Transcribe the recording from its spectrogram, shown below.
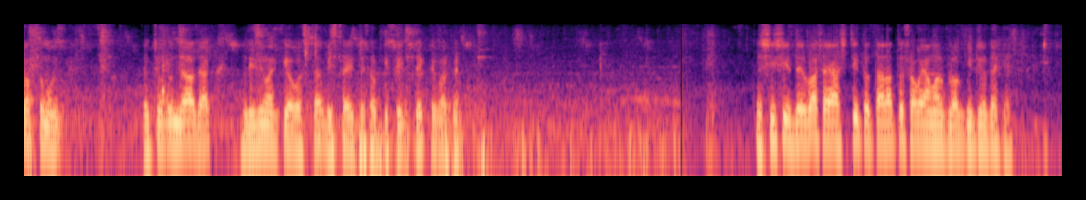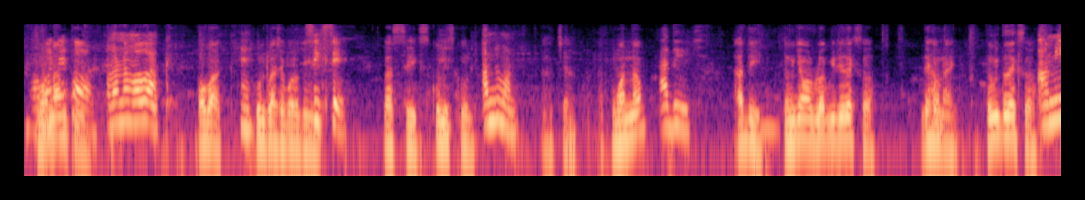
সব সময় তো চলুন যাওয়া যাক। দিদিমার কি অবস্থা? বিস্তারিত সব কিছুই দেখতে পারবেন। তো শিশিরদের বাসায় আসছি তো তারা তো সবাই আমার ব্লগ ভিডিও দেখে। তোমার নাম কি? আমার নাম অবাক। অবাক? কোন ক্লাসে পড়ো তুমি? সিক্সে ক্লাস সিক্স কোন স্কুল আঞ্জুমান। আচ্ছা। আর তোমার নাম? আদি। আদি। তুমি কি আমার ব্লগ ভিডিও দেখছ? দেখো নাই। তুমি তো দেখছ? আমি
